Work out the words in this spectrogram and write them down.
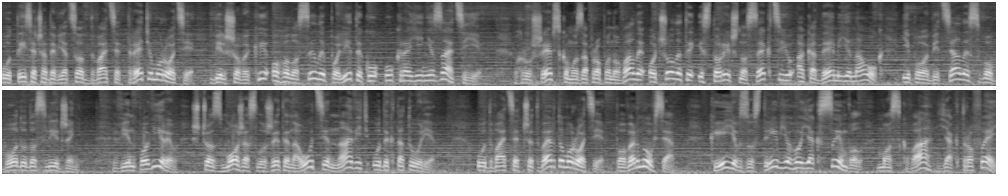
У 1923 році більшовики оголосили політику українізації. Грушевському запропонували очолити історичну секцію Академії наук і пообіцяли свободу досліджень. Він повірив, що зможе служити науці навіть у диктатурі. У 24-му році повернувся. Київ зустрів його як символ, Москва як трофей.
